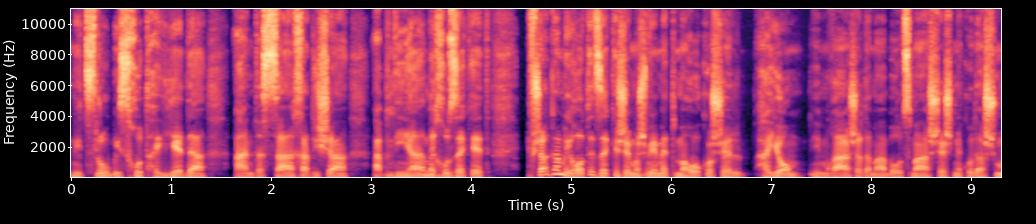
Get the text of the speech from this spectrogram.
ניצלו בזכות הידע, ההנדסה החדישה, הבנייה המחוזקת. אפשר גם לראות את זה כשמשווים את מרוקו של היום, עם רעש אדמה בעוצמה 6.8,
